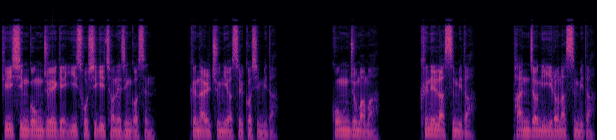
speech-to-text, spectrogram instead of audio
귀신공주에게 이 소식이 전해진 것은 그날 중이었을 것입니다. 공주마마, 큰일 났습니다. 반정이 일어났습니다.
